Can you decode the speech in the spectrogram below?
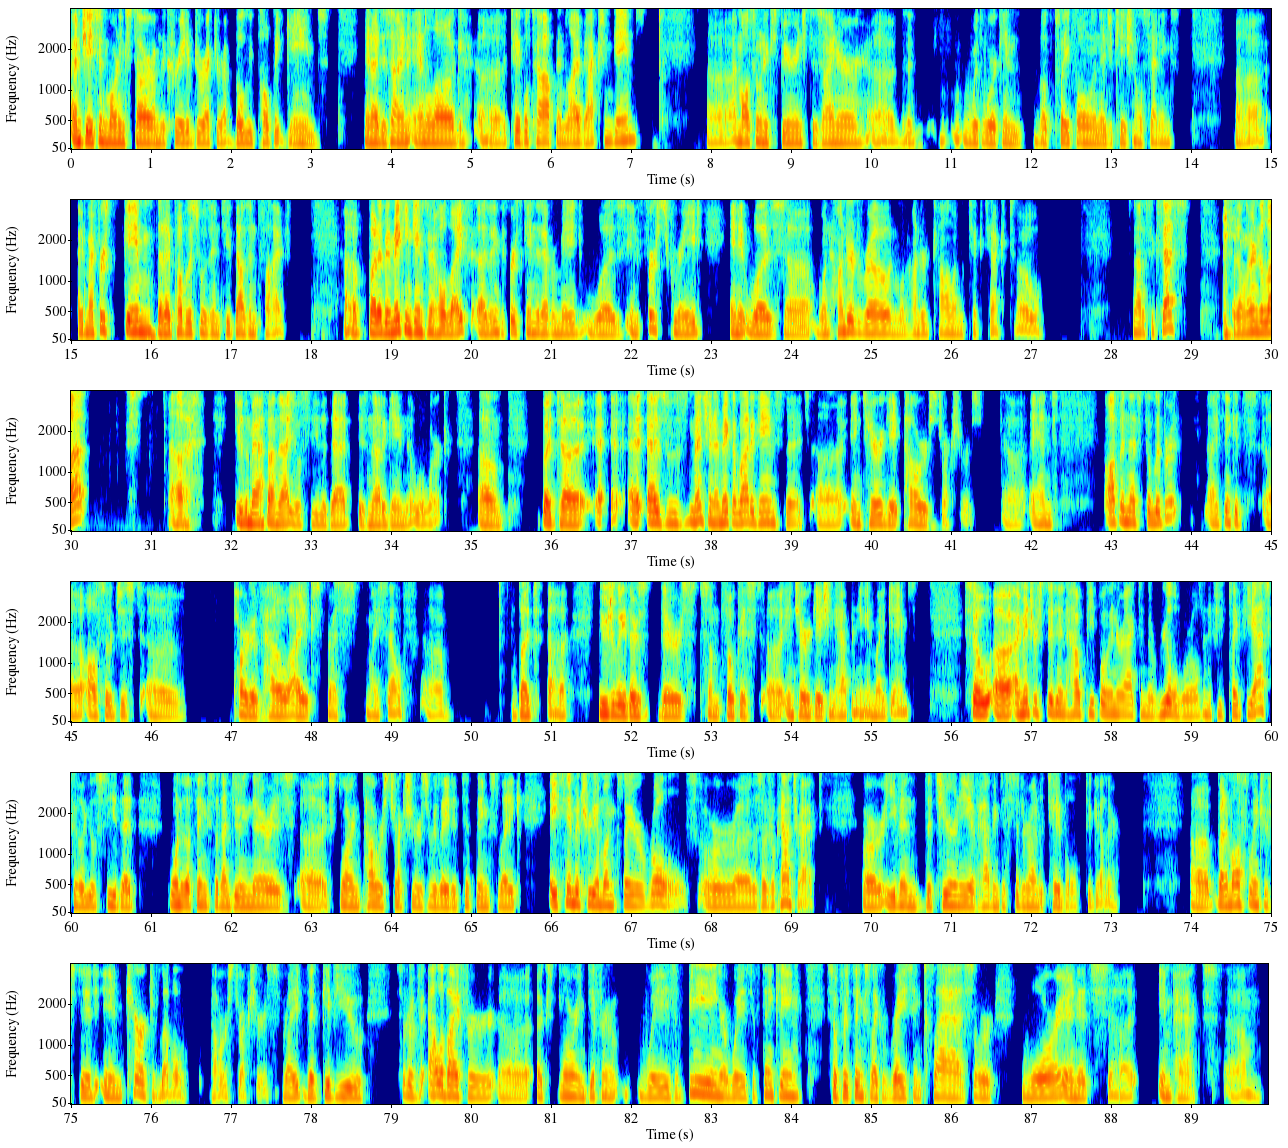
I'm Jason Morningstar. I'm the creative director at Bully Pulpit Games, and I design analog uh, tabletop and live action games. Uh, I'm also an experienced designer uh, with work in both playful and educational settings. Uh, I- my first game that I published was in 2005. Uh, but I've been making games my whole life. I think the first game that I ever made was in first grade, and it was uh, 100 row and 100 column tic-tac-toe. It's not a success, but I learned a lot. Uh, do the math on that, you'll see that that is not a game that will work. Um, but uh, as was mentioned, I make a lot of games that uh, interrogate power structures. Uh, and often that's deliberate. I think it's uh, also just uh, part of how I express myself. Uh, but usually there's there's some focused interrogation happening in my games. So I'm interested in how people interact in the real world. And if you've played Fiasco, you'll see that one of the things that I'm doing there is uh, exploring power structures related to things like asymmetry among player roles or uh, the social contract, or even the tyranny of having to sit around a table together. Uh, but I'm also interested in character level power structures, right? That give you sort of alibi for uh, exploring different ways of being or ways of thinking. So for things like race and class or war and its uh, impact, um,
